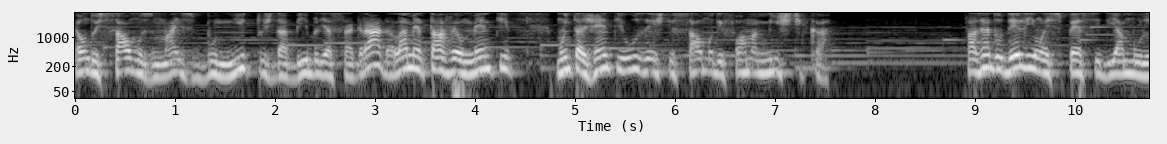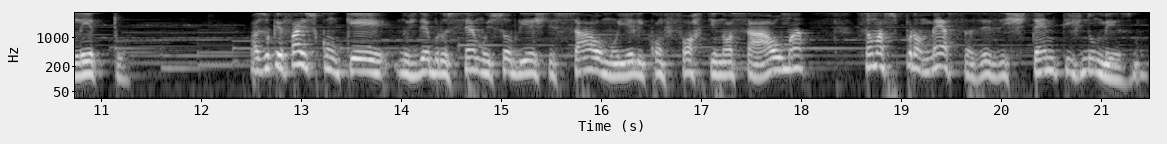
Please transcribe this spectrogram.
É um dos salmos mais bonitos da Bíblia Sagrada. Lamentavelmente, muita gente usa este salmo de forma mística, fazendo dele uma espécie de amuleto mas o que faz com que nos debrucemos sobre este salmo e ele conforte nossa alma são as promessas existentes no mesmo.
